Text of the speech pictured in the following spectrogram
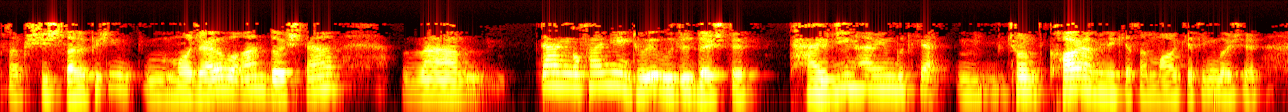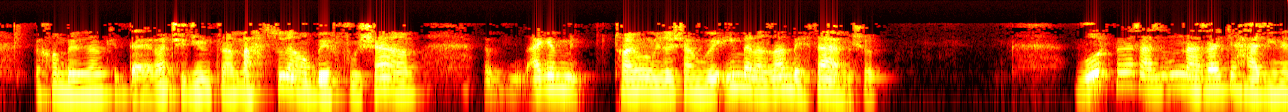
مثلا 6 سال پیش این ماجرا واقعا داشتم و دنگ و فنگ اینطوری وجود داشته. ترجیح همین بود که چون کارم اینه که اصلا marketing باشه بخوام ببینم که دقیقا چجوری می‌تونم محصولمو بفروشم. اگه تایمو میذاشتم روی این به نظرم بهتر می‌شد. وردپرس از اون نظر که هزینه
